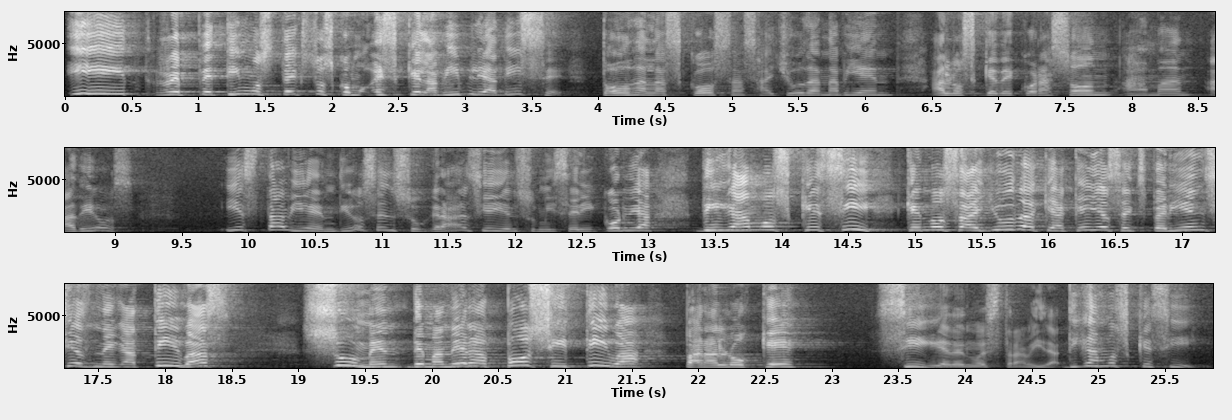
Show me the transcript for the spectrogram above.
Y repetimos textos como es que la Biblia dice, todas las cosas ayudan a bien a los que de corazón aman a Dios. Y está bien, Dios en su gracia y en su misericordia, digamos que sí, que nos ayuda a que aquellas experiencias negativas sumen de manera positiva para lo que sigue de nuestra vida. Digamos que sí.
